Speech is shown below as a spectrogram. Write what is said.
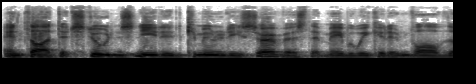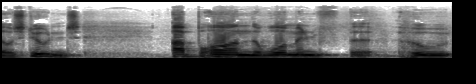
and thought that students needed community service, that maybe we could involve those students. Up on the woman uh, who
